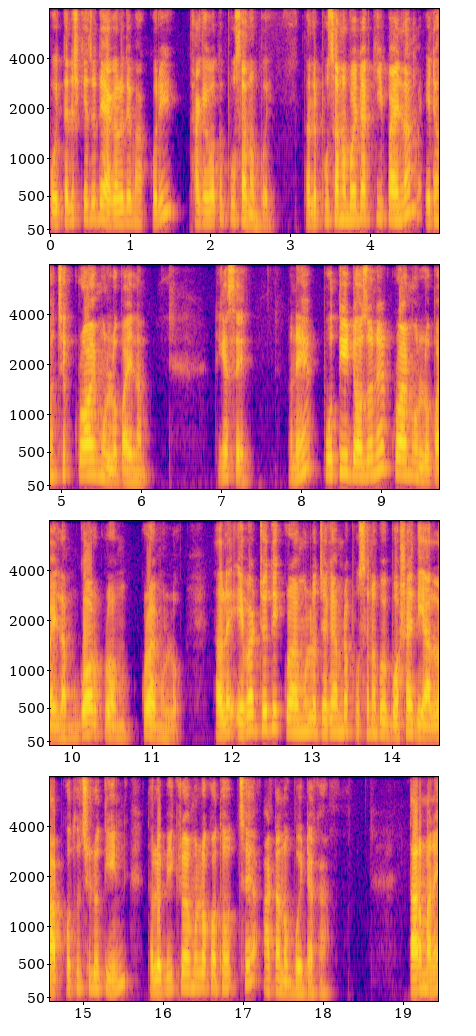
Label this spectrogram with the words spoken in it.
পঁয়তাল্লিশকে যদি এগারো দিয়ে ভাগ করি, থাকে কত? পঁচানব্বই। তাহলে পঁচানব্বইটা কি পাইলাম? এটা হচ্ছে ক্রয় মূল্য পাইলাম। ঠিক আছে? মানে প্রতি ডজনের ক্রয় মূল্য পাইলাম, গড় ক্রয় ক্রয় মূল্য। তাহলে এবার যদি ক্রয় মূল্যের জায়গায় আমরা পঁচানব্বই বসাই দিই আর লাভ কত ছিল তিন, তাহলে বিক্রয় মূল্য কত হচ্ছে? আটানব্বই টাকা। তার মানে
